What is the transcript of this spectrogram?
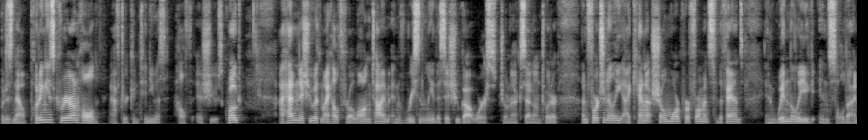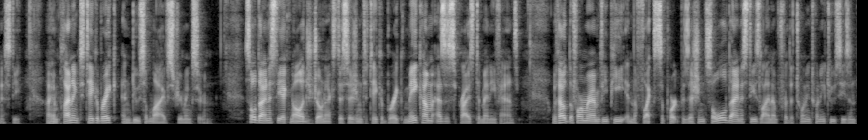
but is now putting his career on hold after continuous health issues. Quote, I had an issue with my health for a long time, and recently this issue got worse, JJoNak said on Twitter. Unfortunately, I cannot show more performance to the fans and win the league in Seoul Dynasty. I am planning to take a break and do some live streaming soon. Seoul Dynasty acknowledged JJoNak's decision to take a break may come as a surprise to many fans. Without the former MVP in the flex support position, Seoul Dynasty's lineup for the 2022 season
